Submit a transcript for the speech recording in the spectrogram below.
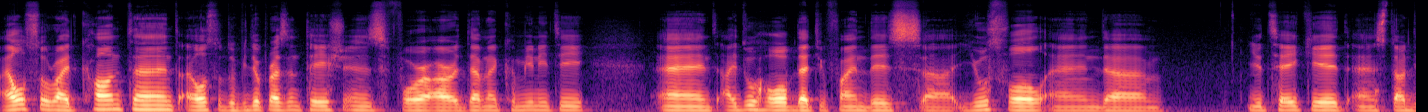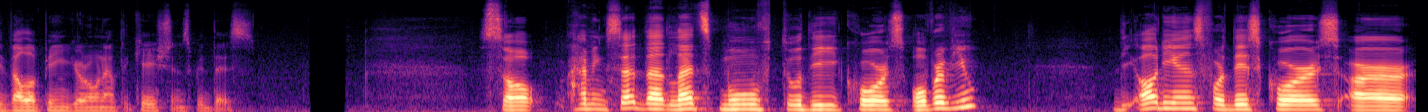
I also write content. I also do video presentations for our DevNet community. And I do hope that you find this uh, useful and um, you take it and start developing your own applications with this. So having said that, let's move to the course overview. The audience for this course are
